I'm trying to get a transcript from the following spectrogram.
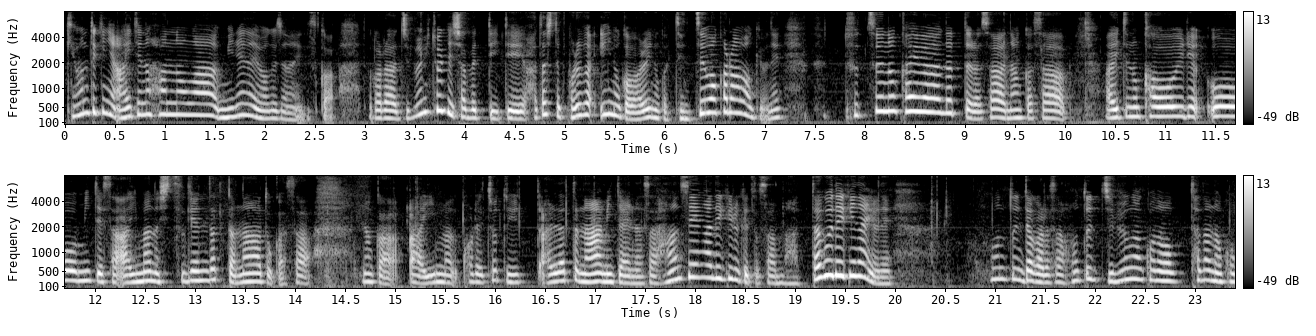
基本的に相手の反応が見れないわけじゃないですか。だから自分一人で喋っていて果たしてこれがいいのか悪いのか全然わからんわけよね。普通の会話だったらさなんかさ相手の顔を見てさあ今の失言だったなとかさなんかあ今これちょっとあれだったなみたいなさ反省ができるけどさ全くできないよね。本当にだからさ本当に自分がこのただの滑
